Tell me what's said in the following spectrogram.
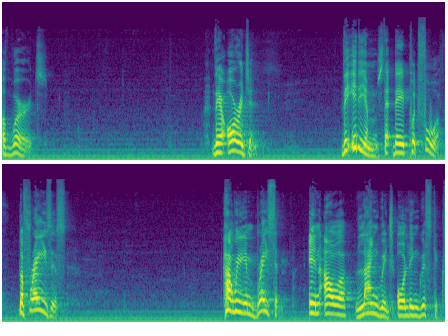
of words. Their origin, the idioms that they put forth, the phrases, how we embrace them in our language or linguistics.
